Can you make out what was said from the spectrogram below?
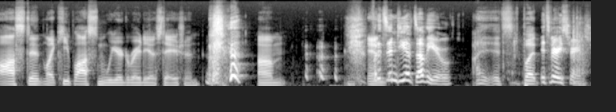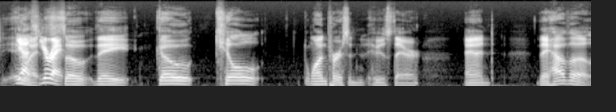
Austin, like keep Austin weird radio station. um, and but it's in DFW I, it's but it's very strange. Anyway, yes you're right. So they go kill one person who's there, and they have a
